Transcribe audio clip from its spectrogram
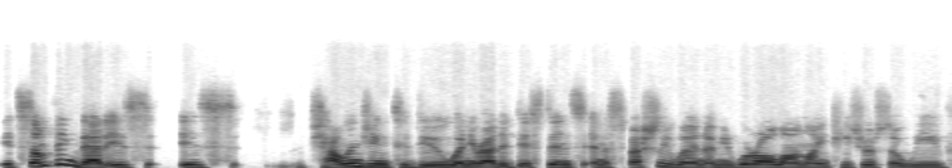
it's something that is is challenging to do when you're at a distance, and especially when, I mean, we're all online teachers, so we've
